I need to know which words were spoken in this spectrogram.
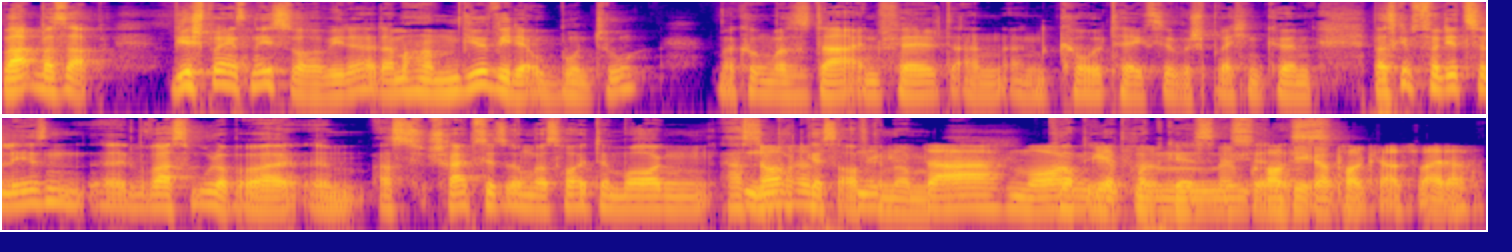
warten wir es ab. Wir sprechen es nächste Woche wieder. Da machen wir wieder Ubuntu. Mal gucken, was es da einfällt an, an Cold Takes, die wir besprechen können. Was gibt's von dir zu lesen? Äh, Du warst im Urlaub, aber ähm, hast, schreibst jetzt irgendwas heute, morgen? Hast du einen Podcast aufgenommen? da, morgen Korpiger geht's mit, dem- mit ja Korpiger das- Podcast weiter.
